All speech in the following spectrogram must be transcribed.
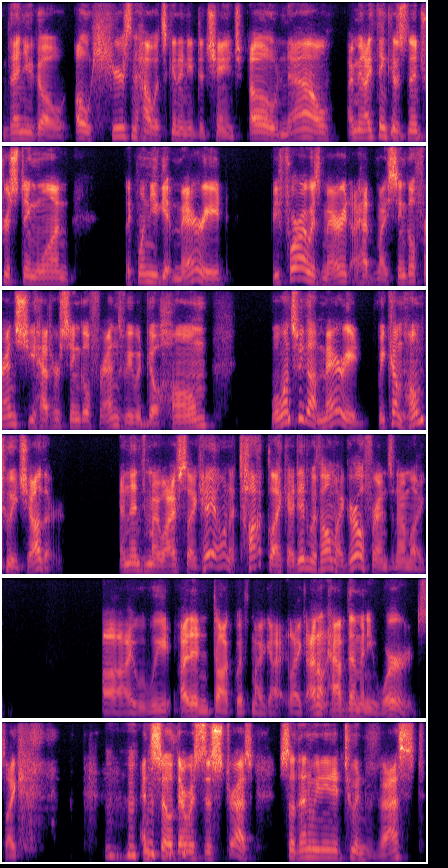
then you go, oh, here's how it's going to need to change. Oh, now, I mean, I think it's an interesting one. Like when you get married, before I was married, I had my single friends. She had her single friends. We would go home. Well, once we got married, we come home to each other. And then my wife's like, hey, I want to talk like I did with all my girlfriends. And I'm like, uh, we I didn't talk with my guy. Like I don't have that many words. Like, and so there was this stress. So then we needed to invest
